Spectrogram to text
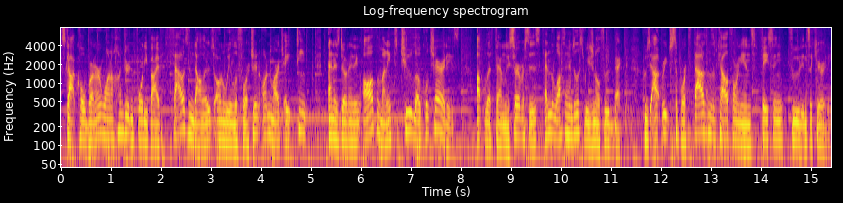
Scott Colbrunner won $145,000 on Wheel of Fortune on March 18th and is donating all the money to two local charities. Uplift Family Services, and the Los Angeles Regional Food Bank, whose outreach supports thousands of Californians facing food insecurity.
